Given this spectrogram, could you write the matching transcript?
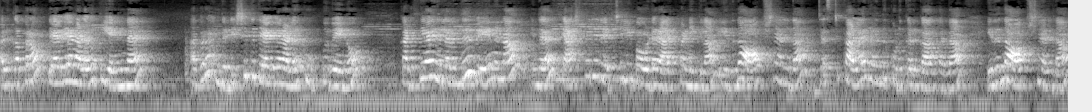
அதுக்கப்புறம் தேவையான அளவுக்கு எண்ணெய் அப்புறம் இந்த டிஷ்ஷுக்கு தேவையான அளவுக்கு உப்பு வேணும். கடைசியா இதுல வந்து வேணும்னா இந்த Kashmiri red chilli powder add பண்ணிக்கலாம். இது வந்து ஆப்ஷனல் தான். ஜஸ்ட் கலர் வந்து கொடுக்கறதுக்காக தான். இது வந்து ஆப்ஷனல் தான்.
